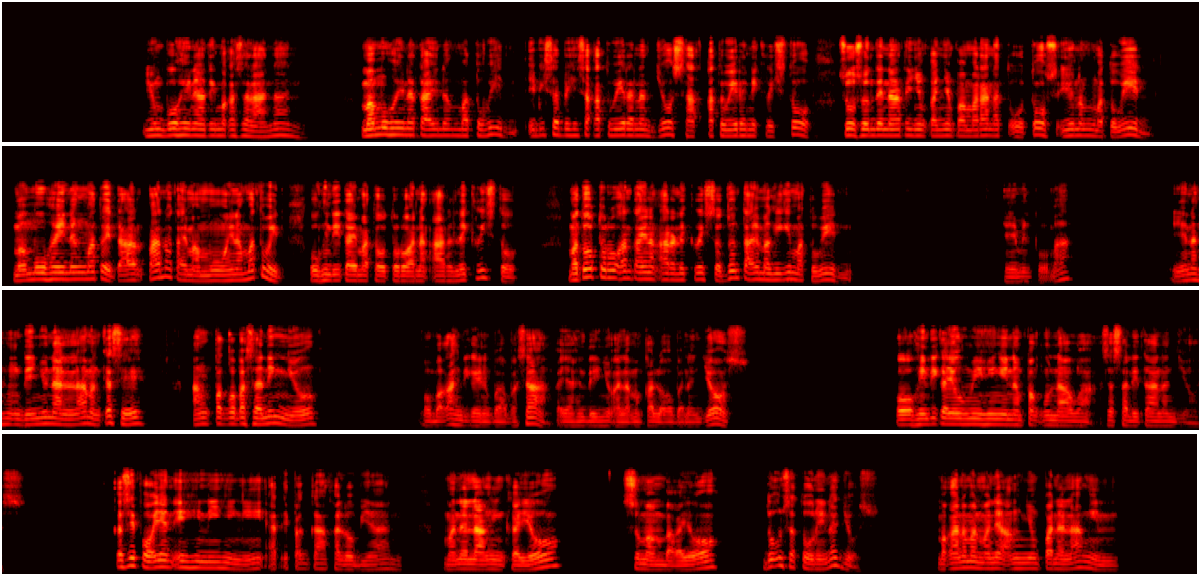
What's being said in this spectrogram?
Yung buhay nating makasalanan. Mamuhay na tayo ng matuwid. Ibig sabihin sa katuwiran ng Diyos, sa katuwiran ni Kristo. Susundin natin yung kanyang pamaran at utos. Iyon ang matuwid. Mamuhay ng matuwid. Paano tayo mamuhay ng matuwid? Kung hindi tayo matuturuan ng aral ni Kristo. Matuturuan tayo ng aral ni Kristo, doon tayo magiging matuwid. Amen po ba? Yan ang hindi nyo nalalaman kasi ang pagbabasa ninyo, o baka hindi kayo nagbabasa, kaya hindi nyo alam ang kalooban ng Diyos. O hindi kayo humihingi ng pangunawa sa salita ng Diyos. Kasi po, yan ay hinihingi at ipagkakalob yan. Manalangin kayo, sumamba kayo, doon sa tunay na Diyos. Baka naman mali ang inyong panalangin,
